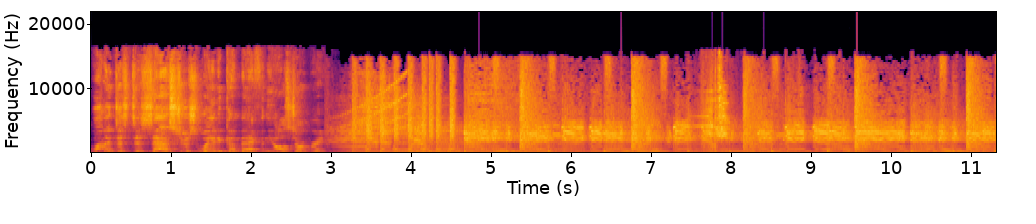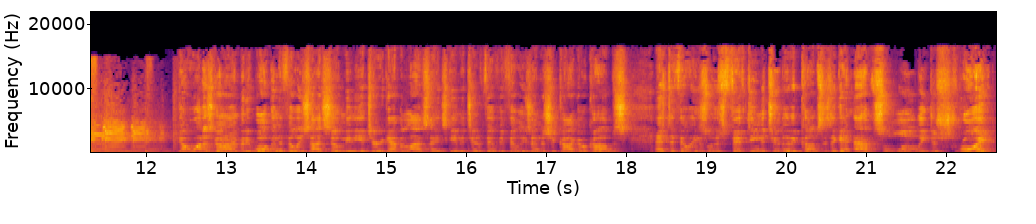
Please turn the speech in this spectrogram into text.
What a just disastrous way to come back from the All Star break. Yo, what is going on, everybody? Welcome to Phillies Hot Stove Media. Jerry Capital last night's game between the Philly Phillies and the Chicago Cubs. As the Phillies lose 15 to 2 to the Cubs as they get absolutely destroyed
